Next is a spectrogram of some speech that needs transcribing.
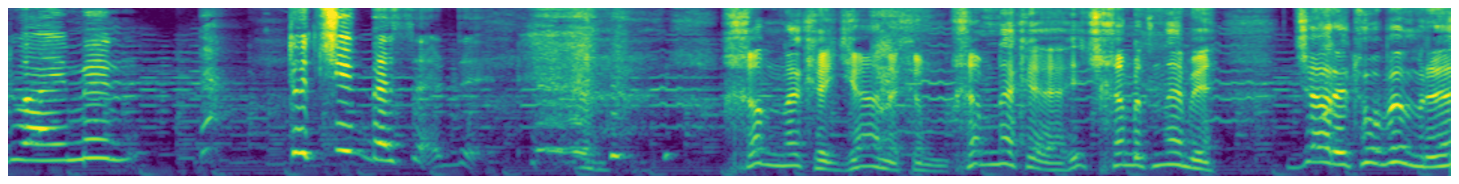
دوای من تۆ چیت بەسەردێ خەم نەکە گیانەکەم خەم نەکە هیچ خەمت نەبێ جارێ تۆ بمرە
